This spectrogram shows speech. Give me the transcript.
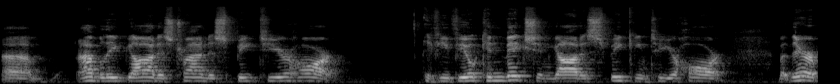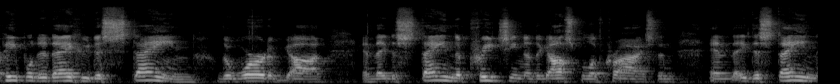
um, I believe God is trying to speak to your heart. If you feel conviction, God is speaking to your heart. But there are people today who disdain the Word of God and they disdain the preaching of the gospel of Christ and, and they disdain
